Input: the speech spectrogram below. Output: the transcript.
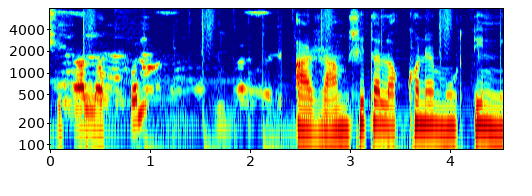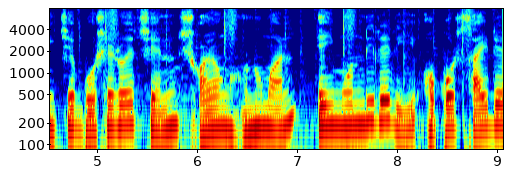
সীতা লক্ষণ। আর রাম সীতা লক্ষণের মূর্তির নিচে বসে রয়েছেন স্বয়ং হনুমান। এই মন্দিরেরই অপর সাইডে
